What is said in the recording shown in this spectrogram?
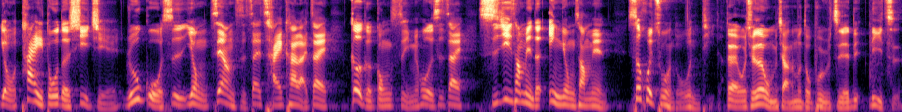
有太多的细节，如果是用这样子再拆开来，在各个公司里面，或者是在实际上面的应用上面，是会出很多问题的。对，我觉得我们讲那么多，不如直接例例子，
